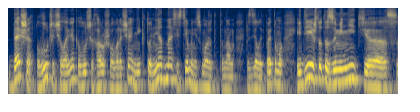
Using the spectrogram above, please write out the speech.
дальше лучше человека, лучше хорошего врача никто, ни одна система не сможет это нам сделать. Поэтому идея что-то заменить, э, с,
